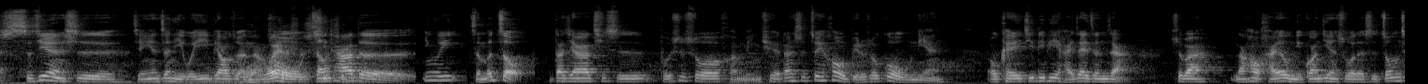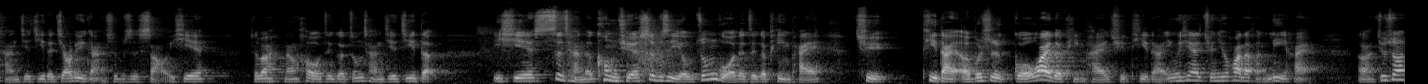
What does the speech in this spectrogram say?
实践是检验真理唯一标准，然后其他的，因为怎么走，大家其实不是说很明确，但是最后比如说过五年，OK，GDP 还在增长，是吧？然后还有你关键说的是中产阶级的焦虑感是不是少一些，是吧？然后这个中产阶级的一些市场的空缺是不是由中国的这个品牌去替代，而不是国外的品牌去替代？因为现在全球化的很厉害啊，就是说。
